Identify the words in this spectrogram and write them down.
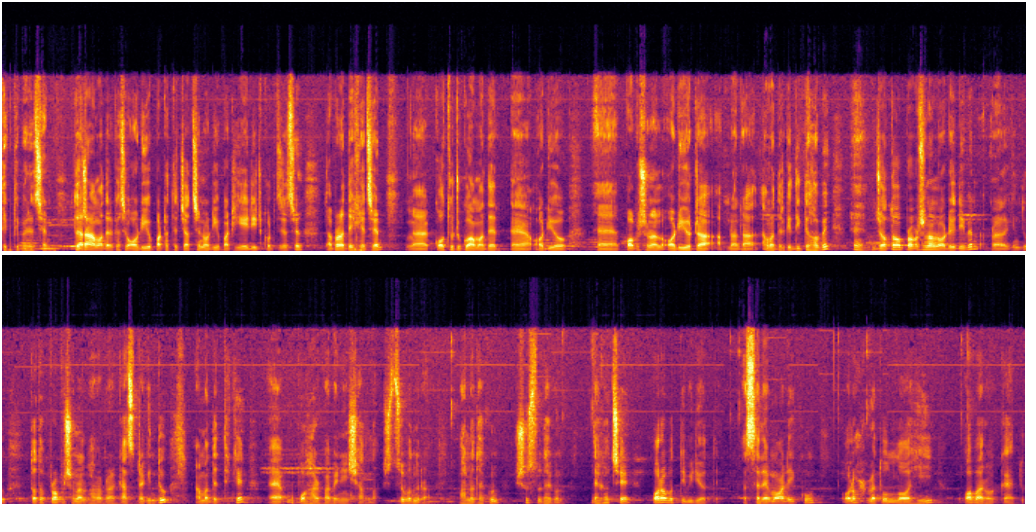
দেখতে পেরেছেন। তারা আমাদের কাছে অডিও পাঠাতে চাচ্ছেন অডিও পাঠিয়ে এডিট করতে চাচ্ছেন। তা আপনারা দেখেছেন কতটুকু আমাদের অডিও প্রফেশনাল অডিওটা আপনারা আমাদেরকে দিতে হবে। হ্যাঁ যত প্রফেশনাল অডিও দিবেন আপনারা কিন্তু তত প্রফেশনালভাবে আপনার কাজটা কিন্তু আমাদের থেকে উপহার পাবেন ইনশাল্লাহ বন্ধুরা ভালো থাকুন সুস্থ থাকুন। দেখা হচ্ছে পরবর্তী ভিডিওতে। আসসালামু আলাইকুম ওরহমতুল্লাহি ওবরাকাতু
